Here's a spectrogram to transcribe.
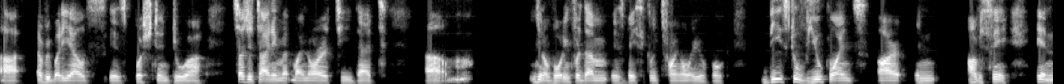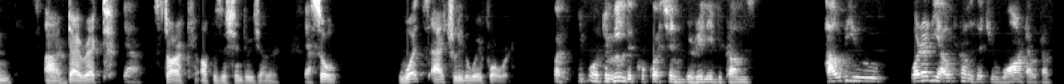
uh, everybody else is pushed into a, such a tiny minority that um, you know voting for them is basically throwing away your vote. These two viewpoints are in obviously in uh, direct, yeah stark opposition to each other. Yeah. So, what's actually the way forward? But well, to me, the question really becomes: How do you? What are the outcomes that you want out of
